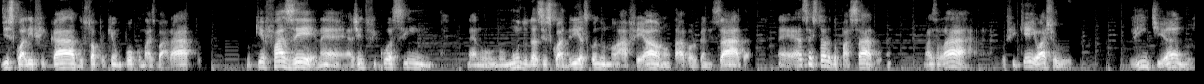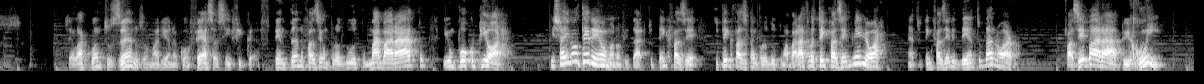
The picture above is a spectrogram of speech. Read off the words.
desqualificado só porque é um pouco mais barato. Porque fazer, né? A gente ficou assim né, no, no, mundo das esquadrias, quando a FEAL não estava organizada. Né, essa é história do passado. Né? Mas lá eu fiquei, eu acho, 20 anos, sei lá quantos anos, Mariana, confessa assim, fica tentando fazer um produto mais barato e um pouco pior. Isso aí não tem nenhuma novidade. Tu tem que fazer, tu tem que fazer um produto mais barato, mas tu tem que fazer melhor. Né? Tu tem que fazer ele dentro da norma. Fazer barato e ruim,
